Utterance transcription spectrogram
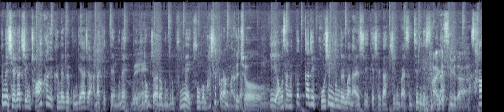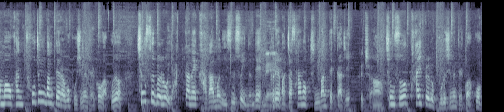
근데 제가 지금 정확하게 금액을 공개하지 않았기 때문에 우리 네. 구독자 여러분들은 분명히 궁금하실 거란 말이죠. 그쵸. 이 영상을 끝까지 보신 분들만 알 수 있게 제가 지금 말씀드리겠습니다. 알겠습니다. 3억 한 초중반대라고 보시면 될 것 같고요. 층수별로 약간의 가감은 있을 수 있는데 네. 그래봤자 3억 중반대까지 그쵸. 어, 층수 타입별로 고르시면 될 것 같고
